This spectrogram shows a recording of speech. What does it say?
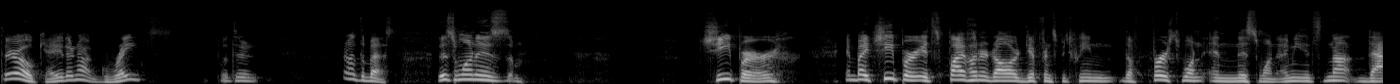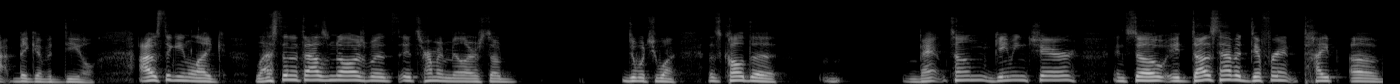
they're okay. They're not great, but they're not the best. This one is cheaper. And by cheaper, it's $500 difference between the first one and this one. I mean, it's not that big of a deal. I was thinking like less than a thousand dollars, but it's, it's Herman Miller, so do what you want. It's called the Vantum gaming chair, and so it does have a different type of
